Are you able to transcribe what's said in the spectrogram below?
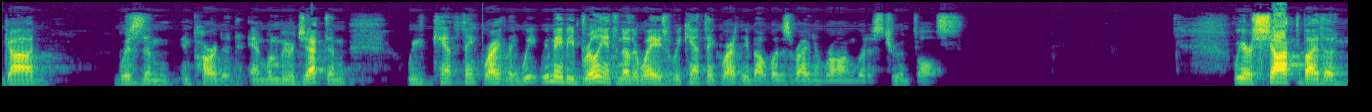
God wisdom imparted. And when we reject Him, we can't think rightly. We, we may be brilliant in other ways, but we can't think rightly about what is right and wrong, what is true and false. We are shocked by the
